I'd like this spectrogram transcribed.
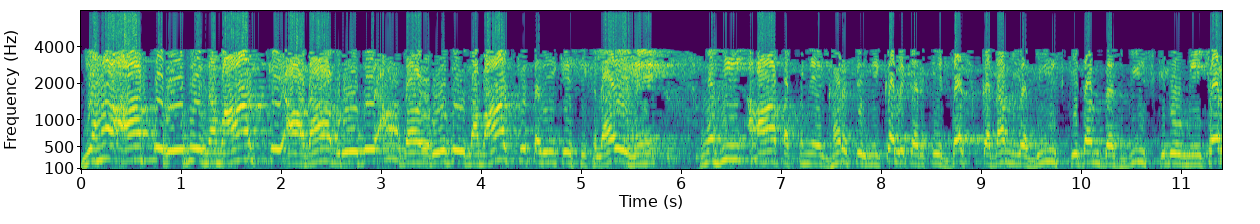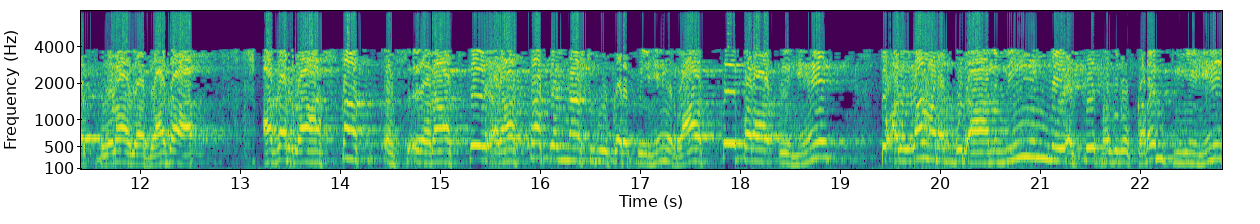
یہاں آپ کو روز نماز کے آداب، روز آداب، روز نماز کے طریقے سکھلائے ہیں۔ وہیں آپ اپنے گھر سے نکل کر کے دس قدم یا بیس قدم، دس بیس کلو میٹر تھوڑا یا زیادہ اگر راستہ راستے راستہ چلنا شروع کرتے ہیں، راستے پر آتے ہیں تو اللہ رب العالمین نے ایسے فضل و کرم کیے ہیں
